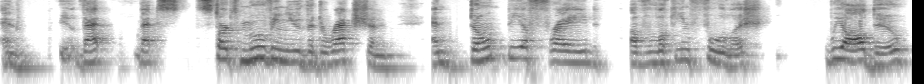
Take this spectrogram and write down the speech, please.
And you know, that that starts moving you the direction. And don't be afraid of looking foolish. We all do.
